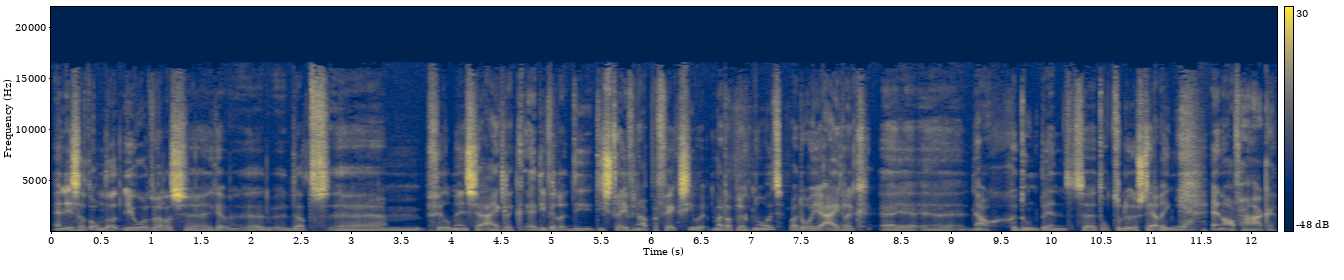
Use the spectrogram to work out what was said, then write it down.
en is dat omdat je hoort wel eens eh, eh, dat ehm, veel mensen eigenlijk eh, die willen die, die streven naar perfectie, maar dat lukt nooit, waardoor je eigenlijk nou gedoemd bent tot teleurstelling Ja. en afhaken.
